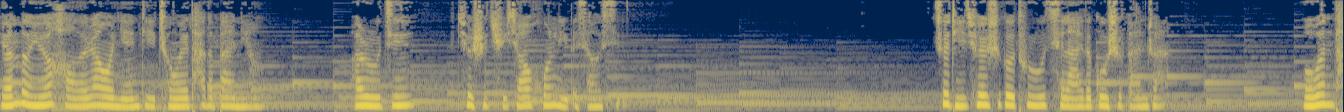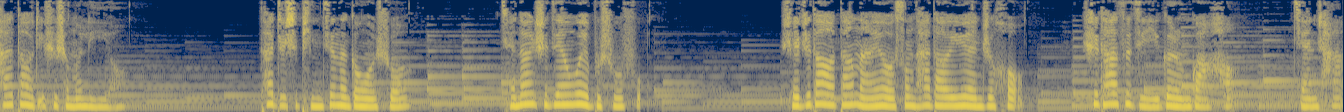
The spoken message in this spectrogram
原本约好了让我年底成为他的伴娘，而如今却是取消婚礼的消息。这的确是个突如其来的故事反转。我问他到底是什么理由，他只是平静的跟我说：“前段时间胃不舒服。”谁知道当男友送她到医院之后，是她自己一个人挂号、检查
